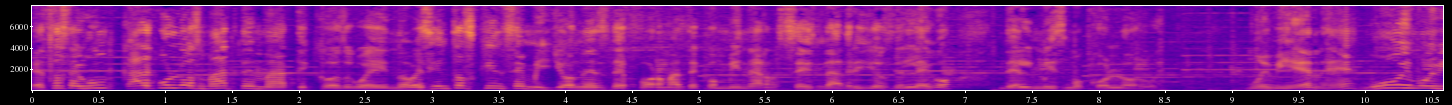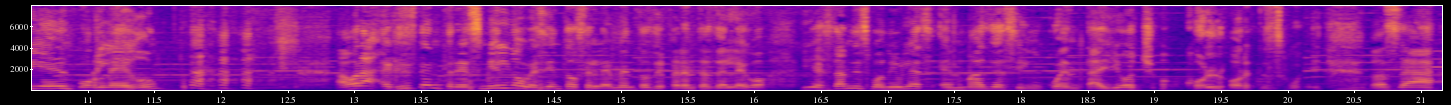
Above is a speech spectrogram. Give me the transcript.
Esto según cálculos matemáticos, güey. 915 millones de formas de combinar 6 ladrillos de Lego del mismo color, güey. Muy bien, ¿eh? Muy, muy bien por Lego. Ahora, existen 3.900 elementos diferentes de Lego y están disponibles en más de 58 colores, güey. O sea,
